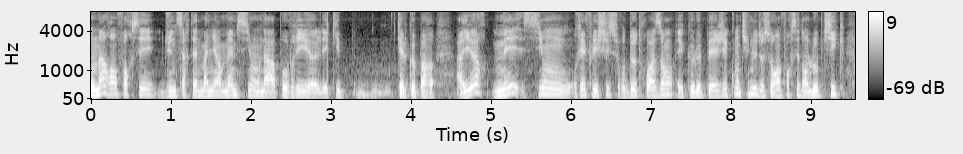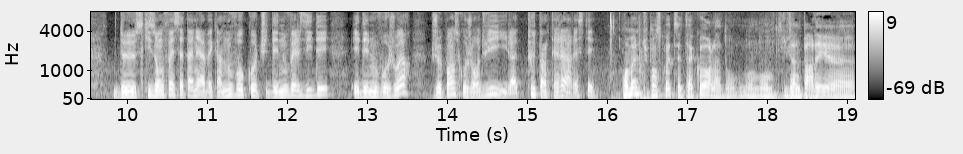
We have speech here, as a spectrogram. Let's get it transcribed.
on a renforcé d'une certaine manière, même si on a appauvri euh, l'équipe quelque part ailleurs. Mais si on réfléchit sur 2-3 ans et que le PSG continue de se renforcer dans l'optique de ce qu'ils ont fait cette année avec un nouveau coach, des nouvelles idées et des nouveaux joueurs, je pense qu'aujourd'hui, il a tout intérêt à rester. Romain, tu penses quoi de cet accord-là dont, il vient de parler euh,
